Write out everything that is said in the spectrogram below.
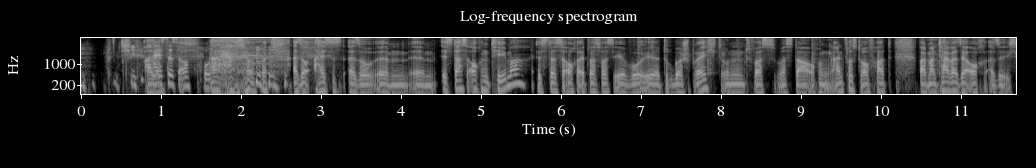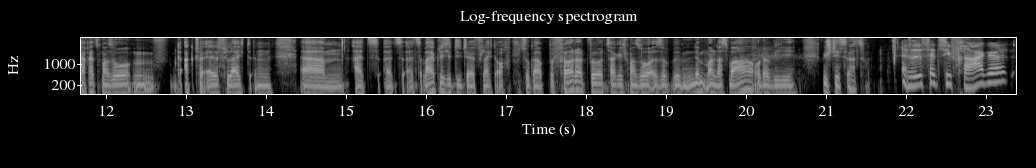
Brust? heißt das auch Prost? Also, also heißt es, also ähm, ähm, ist das auch ein Thema? Ist das auch etwas, was ihr, wo ihr drüber sprecht und was, was da auch einen Einfluss drauf hat? Weil man teilweise auch, also ich sage jetzt mal so, aktuell vielleicht in, ähm, als, als, als weibliche DJ vielleicht auch sogar befördert wird, sage ich mal so. Also nimmt man das wahr oder wie, wie stehst du dazu? Also ist jetzt die Frage.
